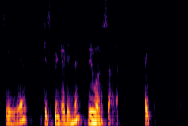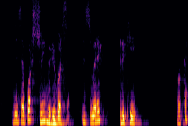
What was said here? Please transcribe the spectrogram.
See here. It is printed in a reverse order. Right this is about string reversing. It's very tricky. Okay?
